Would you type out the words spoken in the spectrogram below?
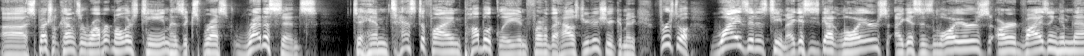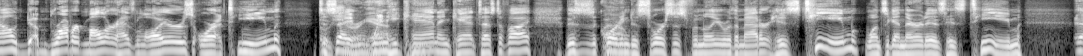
uh, Special Counsel Robert Mueller's team has expressed reticence to him testifying publicly in front of the House Judiciary Committee. First of all, why is it his team? I guess he's got lawyers. I guess his lawyers are advising him now. Robert Mueller has lawyers or a team to Oh, say sure, yeah. when he can and can't testify. This is according to sources familiar with the matter. His team, once again, there it is, his team.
